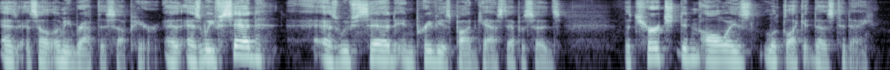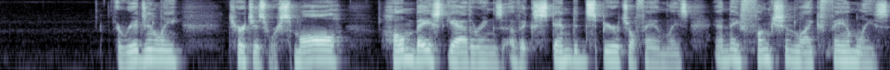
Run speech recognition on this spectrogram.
As, so let me wrap this up here. As, as we've said, as we've said in previous podcast episodes, the church didn't always look like it does today. Originally, churches were small, home based gatherings of extended spiritual families, and they function like families,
